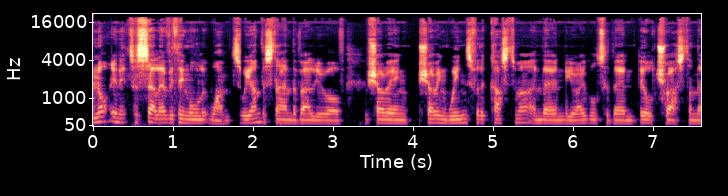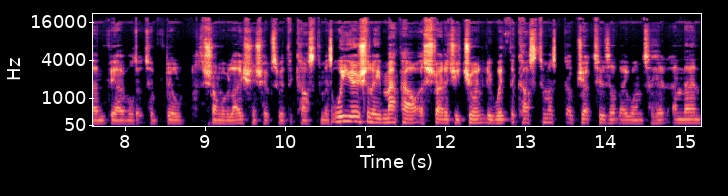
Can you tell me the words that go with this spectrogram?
not in it to sell everything all at once. We understand the value of showing showing wins for the customer, and then you're able to then build trust and then be able to, to build stronger relationships with the customers. We usually map out a strategy jointly with the customers, objectives that they want to hit, and then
